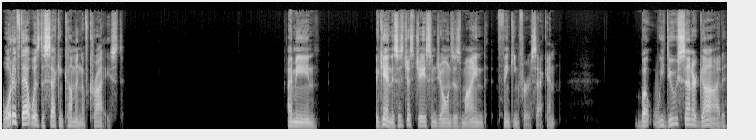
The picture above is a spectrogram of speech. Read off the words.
What if that was the second coming of Christ? I mean, again, this is just Jason Jones's mind thinking for a second. But we do center God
